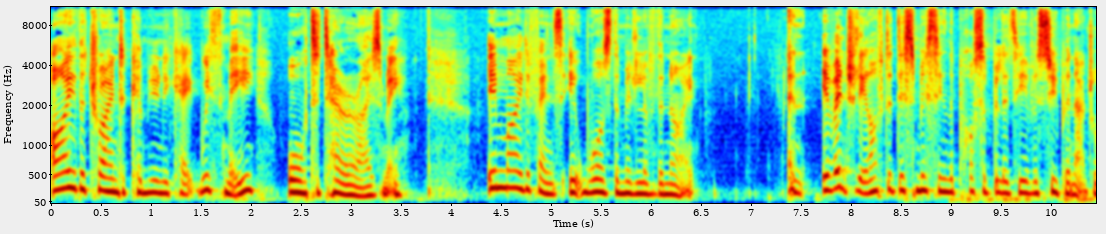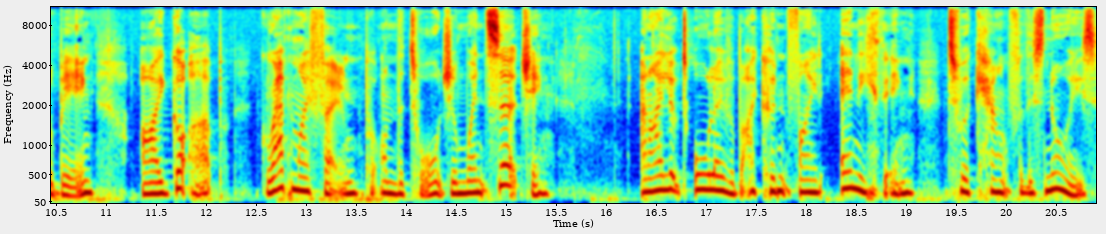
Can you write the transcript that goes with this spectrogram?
either trying to communicate with me or to terrorize me. In my defense, it was the middle of the night. And eventually, after dismissing the possibility of a supernatural being, I got up, grabbed my phone, put on the torch, and went searching. I looked all over, but I couldn't find anything to account for this noise.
